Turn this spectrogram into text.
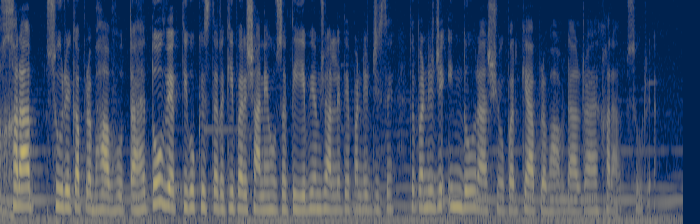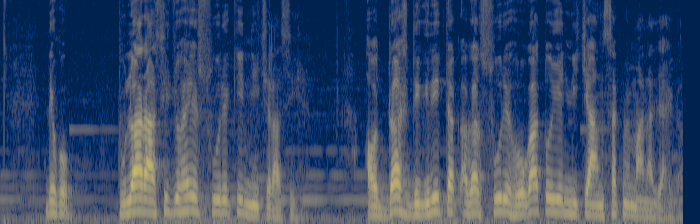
खराब सूर्य का प्रभाव होता है तो व्यक्ति को किस तरह की परेशानी हो सकती है, ये भी हम जान लेते हैं पंडित जी से। तो पंडित जी, इन दो राशियों पर क्या प्रभाव डाल रहा है खराब सूर्य? देखो, तुला राशि जो है, ये सूर्य की नीच राशि है। और 10 डिग्री तक अगर सूर्य होगा तो ये नीचांशक में माना जाएगा।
